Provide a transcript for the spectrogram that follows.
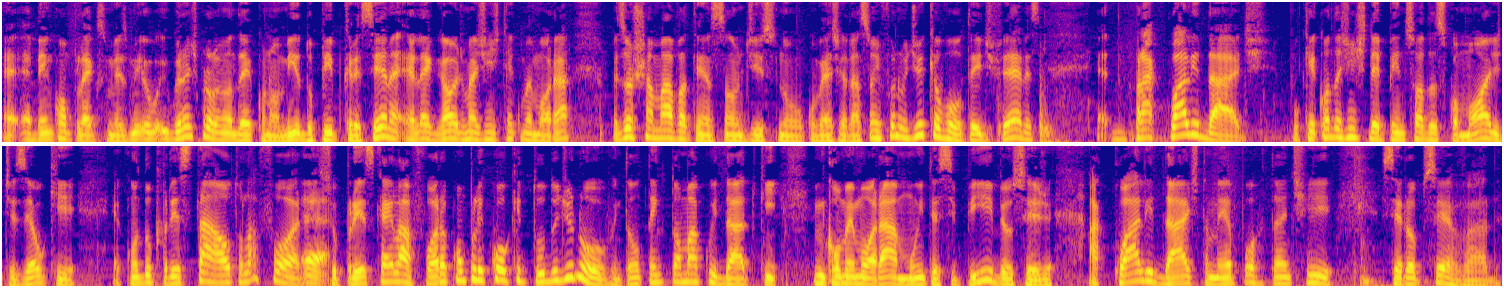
é, é bem complexo mesmo. E o, o grande problema da economia, do PIB crescer, né? É legal demais, a gente tem que comemorar, mas eu chamava a atenção disso no Conversa de Geração e foi no dia que eu voltei de férias, é, para qualidade. Porque quando a gente depende só das commodities, é o quê? É quando o preço está alto lá fora. É. Se o preço cair lá fora, complicou que tudo de novo. Então tem que tomar cuidado que em comemorar muito esse PIB, ou seja, a qualidade também é importante ser observada.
